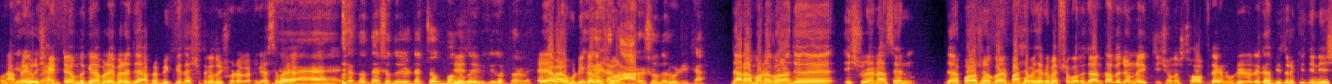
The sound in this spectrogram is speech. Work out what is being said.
আপনি এগুলো brand। ষাট টাকা মতো কিনা পরে এবারে যে আপনার বিক্রি দেড়শো থেকে দুইশো টাকা ঠিক আছে ভাই হ্যাঁ এটা তো দেড়শো দুশোটা চোখ বন্ধ করে বিক্রি করতে পারবে। এই আবার হুডি এটা কালেকশন তো আরও সুন্দর হুডিটা। যারা মনে করেন যে স্টুডেন্ট আছেন যারা পড়াশোনা করেন পাশাপাশি একটা ব্যবসা করতে চান তাদের জন্য কি সুন্দর সব দেখেন হুডিটা দেখেন ভিতরে কি জিনিস?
